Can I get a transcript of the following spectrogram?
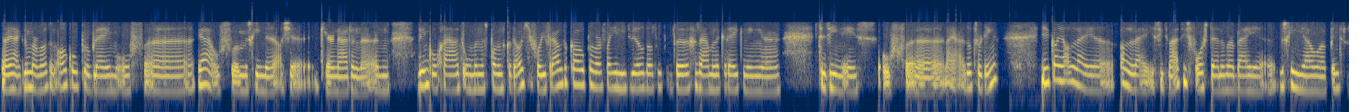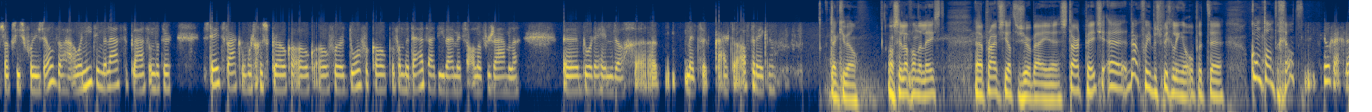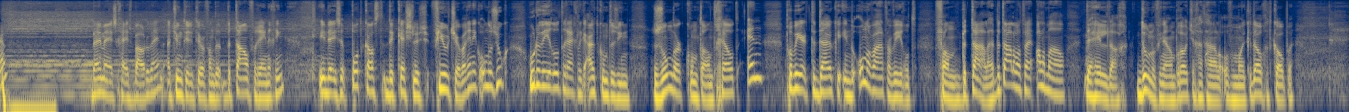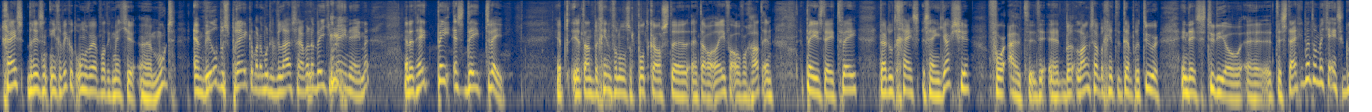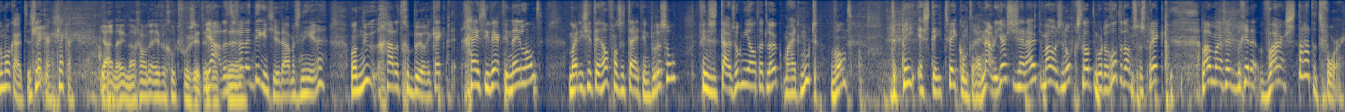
nou ja, ik noem maar wat, een alcoholprobleem. Of, uh, ja, of misschien als je een keer naar een, een winkel gaat om een spannend cadeautje voor je vrouw te kopen. waarvan je niet wil dat het op de gezamenlijke rekening te zien is. Of nou ja, dat soort dingen. Je kan je allerlei, allerlei situaties voorstellen waarbij je misschien jouw pintransacties voor jezelf wil houden. Niet in de laatste plaats omdat er steeds vaker wordt gesproken ook over het doorverkopen van de data die wij met z'n allen verzamelen. Uh, door de hele dag uh, met kaarten af te rekenen. Dankjewel. Ancilla van der Leest, uh, privacyadviseur bij Startpage. dank voor je bespiegelingen op het contante geld. Heel graag gedaan. Bij mij is Gijs Boudewijn, adjunct-directeur van de Betaalvereniging. In deze podcast The Cashless Future, waarin ik onderzoek hoe de wereld er eigenlijk uit komt te zien zonder contant geld. En probeer te duiken in de onderwaterwereld van betalen. Het betalen wat wij allemaal de hele dag doen. Of je nou een broodje gaat halen of een mooi cadeau gaat kopen. Gijs, er is een ingewikkeld onderwerp wat ik met je eh, moet en wil bespreken. Maar dan moet ik de luisteraar wel een beetje meenemen. En dat heet PSD2 je hebt aan het begin van onze podcast eh, het daar al even over gehad. En PSD 2, daar doet Gijs zijn jasje voor uit. Langzaam begint de temperatuur in deze studio eh, te stijgen. Ik ben het wel met je eens, ik doe hem ook uit. Is lekker, is lekker. Ja, nee, nou gaan we er even goed voor zitten. Ja, dat, dat is eh, wel een dingetje, dames en heren. Want nu gaat het gebeuren. Kijk, Gijs die werkt in Nederland, maar die zit de helft van zijn tijd in Brussel. Vinden ze thuis ook niet altijd leuk, maar het moet, want de PSD2 komt erin. Nou, de jasjes zijn uit, de mouwen zijn opgestroopt. Het wordt een Rotterdams gesprek. Laten we maar eens even beginnen. Waar staat het voor?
